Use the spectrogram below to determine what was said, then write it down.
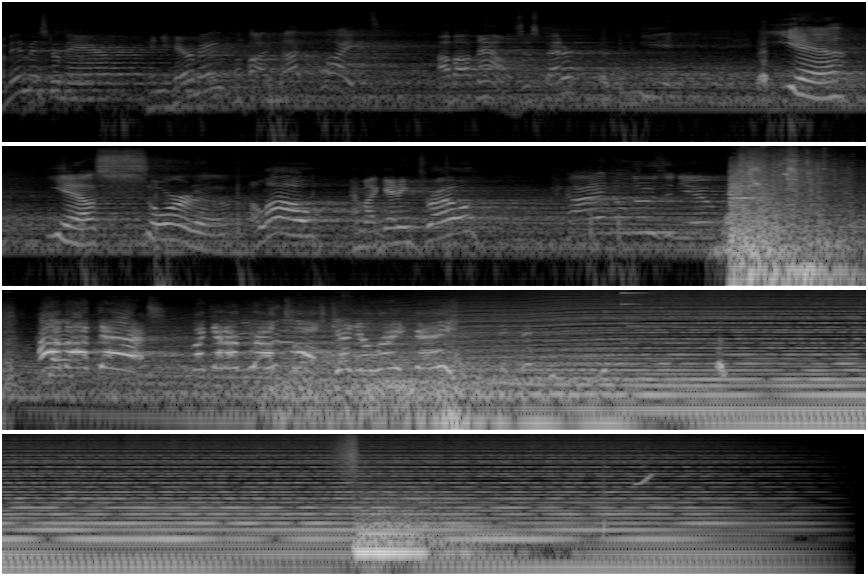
Come in, Mr. Mayor. Can you hear me? Uh, not quite. How about now? Is this better? Yeah, yeah, sort of. Hello? Am I getting through? Kinda losing you. How about this? I get a real close. Can you read me?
